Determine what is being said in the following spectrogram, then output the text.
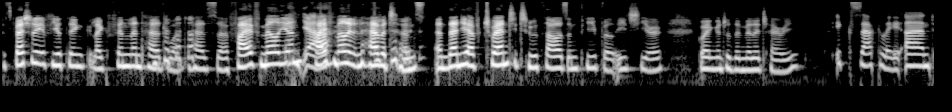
Especially if you think like Finland had what has uh, five million, yeah. five million inhabitants, and then you have twenty two thousand people each year going into the military. Exactly. And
